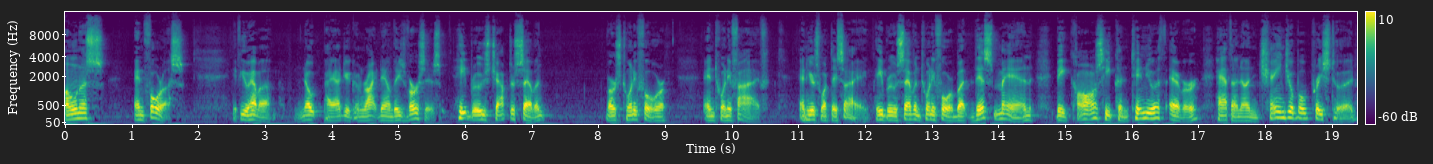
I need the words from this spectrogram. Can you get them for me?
on us, and for us. If you have a notepad, you can write down these verses Hebrews chapter 7, verse 24 and 25. And here's what they say Hebrews 7:24 But this man because he continueth ever hath an unchangeable priesthood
